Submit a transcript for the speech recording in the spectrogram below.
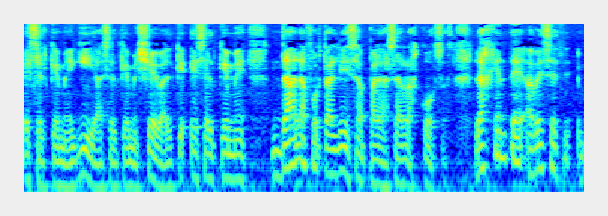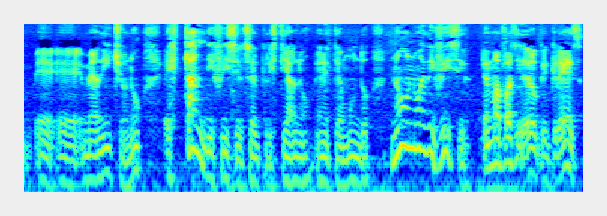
es el que me guía, es el que me lleva, el que, es el que me da la fortaleza para hacer las cosas. La gente a veces me ha dicho, ¿no? Es tan difícil ser cristiano en este mundo. No, no es difícil, es más fácil de lo que crees.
